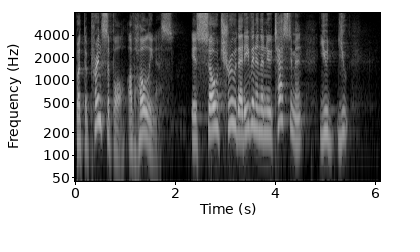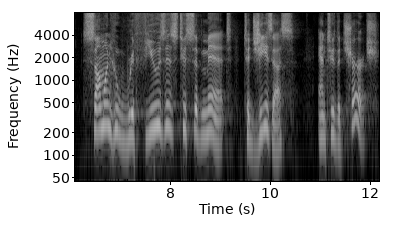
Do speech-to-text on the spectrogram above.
But the principle of holiness, is so true that even in the New Testament, you, you, someone who refuses to submit to Jesus and to the church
